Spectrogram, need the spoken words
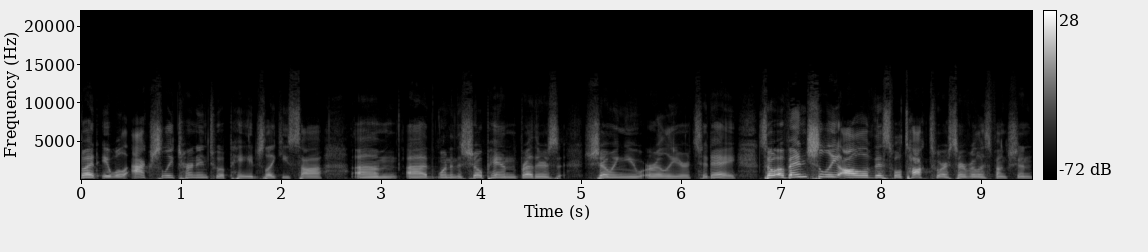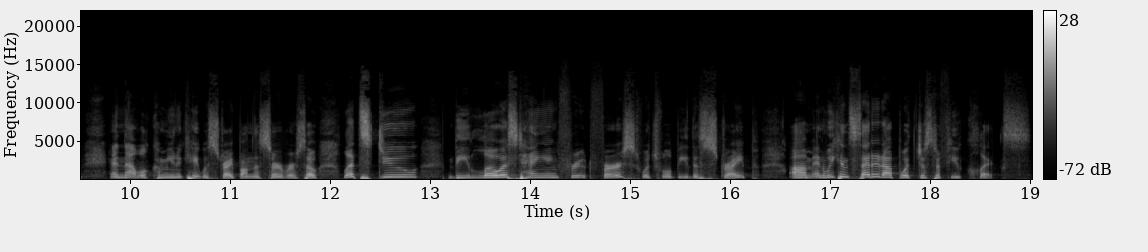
but it will actually turn into a page like you saw um, uh, one of the Chopin brothers showing you earlier today. So eventually all of this will talk to our serverless function and that will communicate with Stripe on the server. So let's do the lowest hanging fruit first, which will be the Stripe. Um, and we can set it up with just a few clicks.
